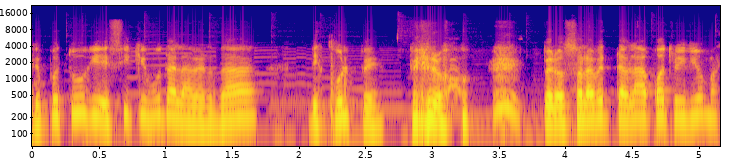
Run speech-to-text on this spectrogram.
después tuvo que decir que puta la verdad, disculpe, pero, pero solamente hablaba cuatro idiomas.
